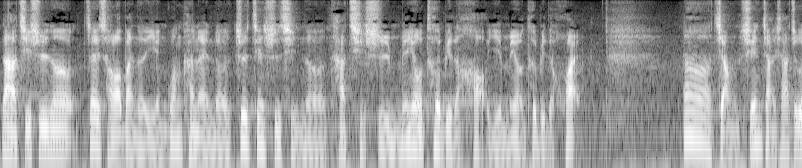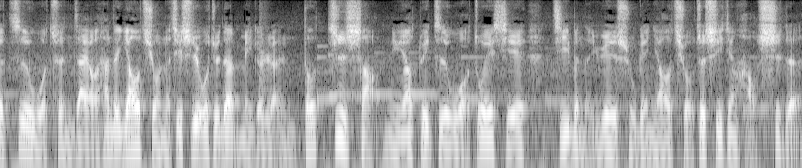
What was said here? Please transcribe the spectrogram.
那其实呢，在曹老板的眼光看来呢，这件事情呢，它其实没有特别的好，也没有特别的坏。那讲先讲一下这个自我存在哦，它的要求呢，其实我觉得每个人都至少你要对自我做一些基本的约束跟要求，这是一件好事的。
